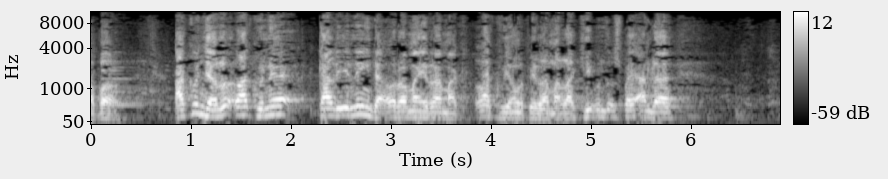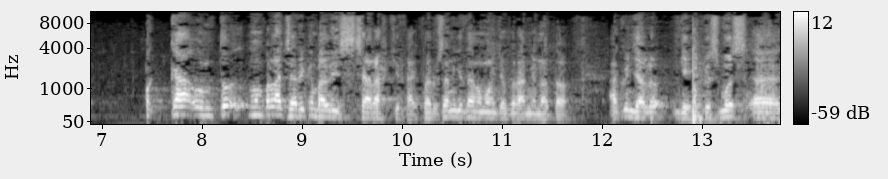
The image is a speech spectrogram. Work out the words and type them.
Apa? Aku njaluk lagunya kali ini ndak Roma Irama, lagu yang lebih lama lagi untuk supaya Anda peka untuk mempelajari kembali sejarah kita. Barusan kita ngomong Cokro Aminoto. Aku njaluk nggih Gusmus uh,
